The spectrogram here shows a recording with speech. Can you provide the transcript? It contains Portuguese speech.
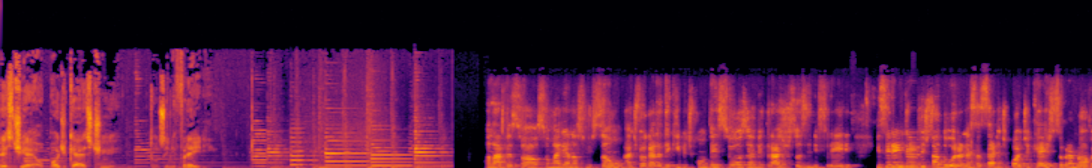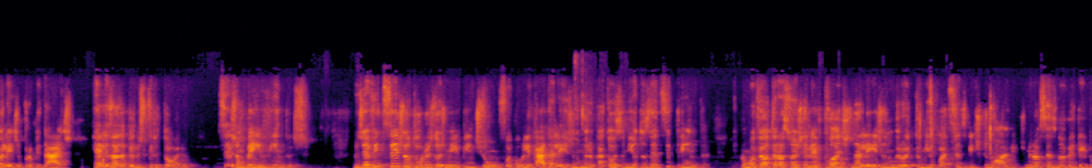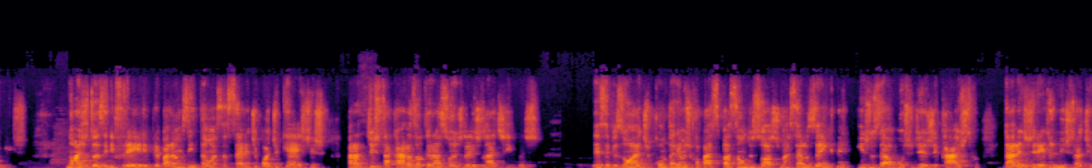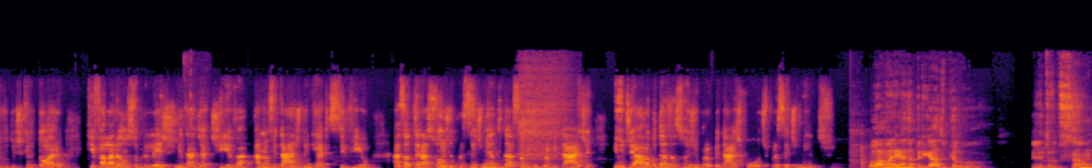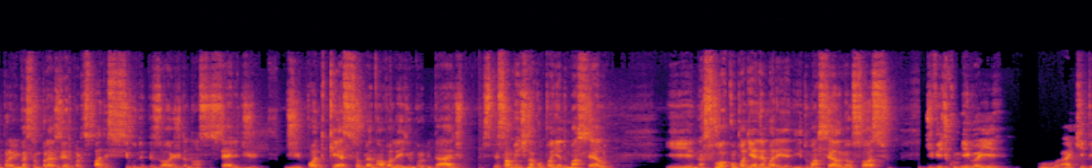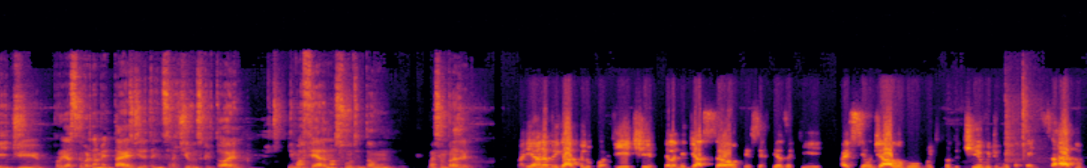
Este é o podcast Tosini Freire. Olá, pessoal. Sou Mariana Assunção, advogada da equipe de contencioso e arbitragem de Tosini Freire, e serei entrevistadora nessa série de podcasts sobre a nova lei de improbidade realizada pelo escritório. Sejam bem-vindos. No dia 26 de outubro de 2021, foi publicada a Lei de número 14.230, que promoveu alterações relevantes na Lei de número 8.429, de 1992. Nós, de Dozine Freire, preparamos então essa série de podcasts para destacar as alterações legislativas. Nesse episódio, contaremos com a participação dos sócios Marcelo Zenkner e José Augusto Dias de Castro, da área de Direito Administrativo do escritório, que falarão sobre legitimidade ativa, a novidade do inquérito civil, as alterações no procedimento da ação de improvidade e o diálogo das ações de improvidade com outros procedimentos. Olá, Mariana, obrigado pelo, pela introdução. Para mim vai ser um prazer participar desse segundo episódio da nossa série de, de podcast sobre a nova lei de improvidade, especialmente na companhia do Marcelo. E na sua companhia, né, Maria, e do Marcelo, meu sócio, divide comigo aí o, a equipe de projetos governamentais, direito administrativo no escritório, e uma fera no assunto, então vai ser um prazer. Mariana, obrigado pelo convite, pela mediação, tenho certeza que vai ser um diálogo muito produtivo, de muito aprendizado,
